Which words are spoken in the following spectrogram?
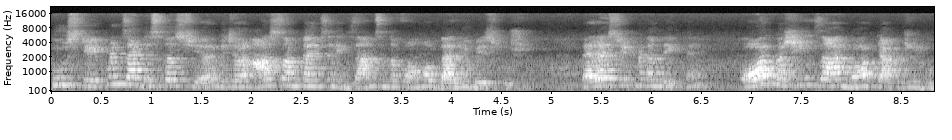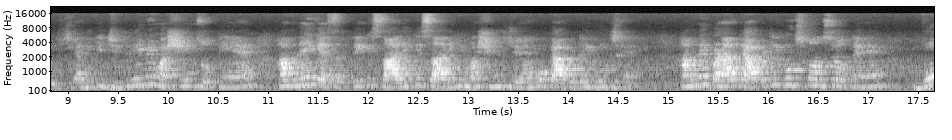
two statements are discussed here which are asked sometimes in exams in the form of value based question पहला स्टेटमेंट हम देखते हैं all machines are not capital goods यानी कि जितनी भी मशीन्स होती हैं, हम नहीं कह सकते कि सारी की सारी ही मशीन्स जो हैं वो कैपिटल गुड्स हैं। हमने पढ़ा कैपिटल गुड्स कौन से होते हैं? वो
